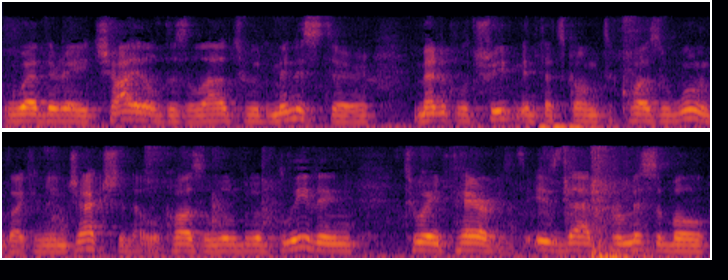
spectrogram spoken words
whether a child is allowed to administer medical treatment that's going to cause a wound, like an injection that will cause a little bit of bleeding to a parent. Is that permissible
